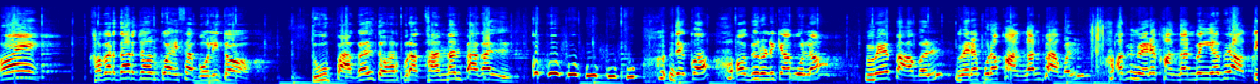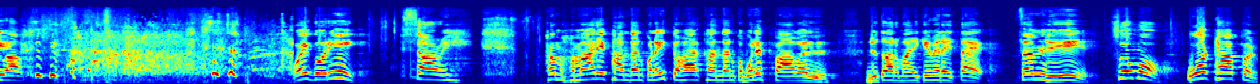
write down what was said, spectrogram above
ओए खबरदार जो हमको ऐसा बोली तो। तू पागल तो हर पूरा खानदान पागल। देखो अभी उन्होंने क्या बोला? मैं पागल मेरा पूरा खानदान पागल। अभी मेरे खानदान में यह भी आती है। ओए गोरी सॉरी हम हमारे खानदान को नहीं तोहार खानदान को बोले पागल जो तोहार मायके में रहता है। समझी? सोमो व्हाट हैपेंड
